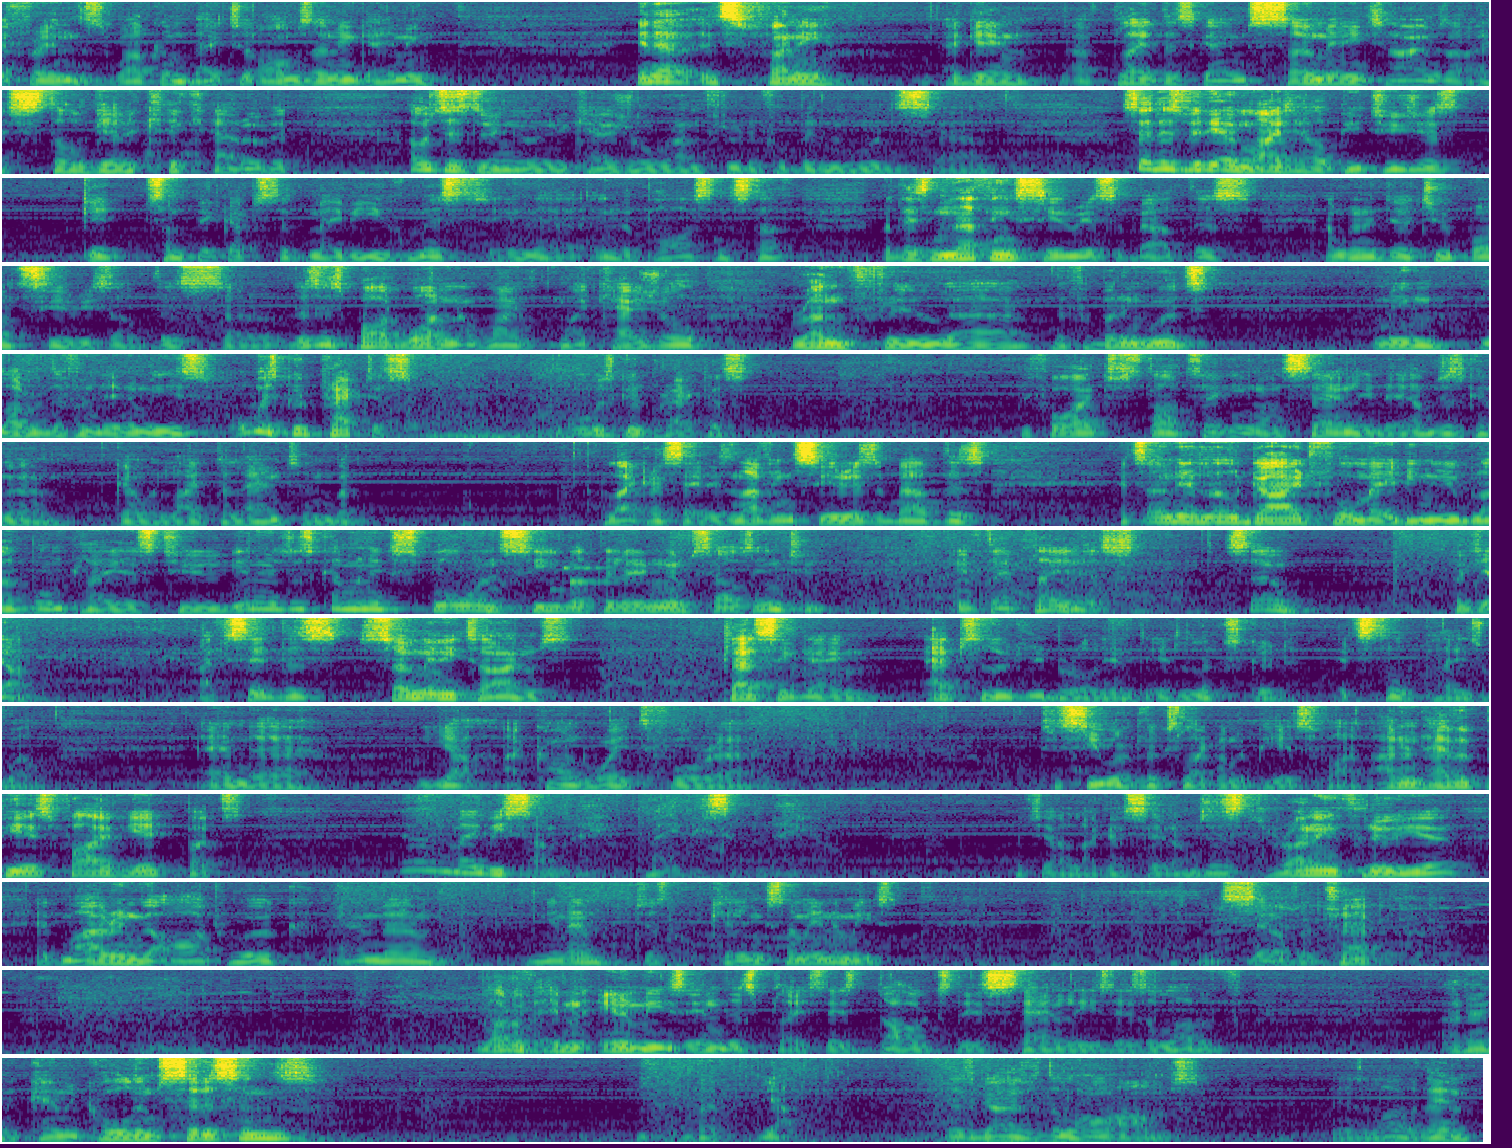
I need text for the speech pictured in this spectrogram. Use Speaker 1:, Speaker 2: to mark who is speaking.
Speaker 1: my friends, welcome back to Arms Only Gaming. You know, it's funny, again, I've played this game so many times and I still get a kick out of it. I was just doing a very casual run through the Forbidden Woods. Um, so this video might help you to just get some pickups that maybe you've missed in the, in the past and stuff. But there's nothing serious about this. I'm going to do a two-part series of this. So this is part one of my, my casual run through uh, the Forbidden Woods. I mean, a lot of different enemies. Always good practice. Always good practice. Before I start taking on Stanley there, I'm just going to go and light the lantern. But like I said, there's nothing serious about this. It's only a little guide for maybe new Bloodborne players to, you know, just come and explore and see what they're letting themselves into if they play this. So, but yeah, I've said this so many times. Classic game, absolutely brilliant. It looks good it still plays well. And uh, yeah, I can't wait for uh, to see what it looks like on the PS5. I don't have a PS5 yet, but yeah, maybe someday, maybe someday. But yeah, like I said, I'm just running through here, admiring the artwork, and um, you know, just killing some enemies. Just gonna set off the trap. A lot of enemies in this place. There's dogs, there's Stanleys, there's a lot of I don't know, can we call them citizens? But yeah, those guys with the long arms. There's a lot of them.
